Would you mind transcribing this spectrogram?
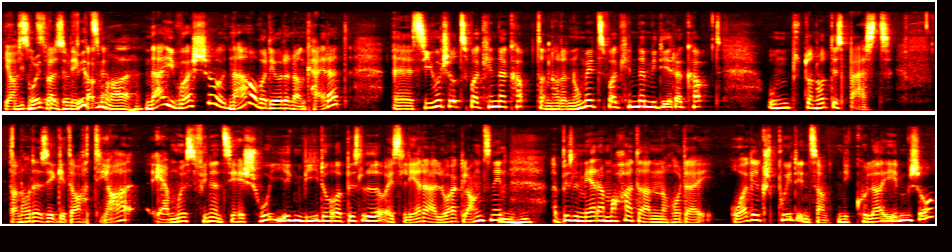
Ja, Ich wollte wär's so einen nicht Witz gegangen. machen. Nein, ich weiß schon. Nein, aber die hat er dann geheiratet. Äh, sie hat schon zwei Kinder gehabt, dann hat er nochmal zwei Kinder mit ihr gehabt und dann hat das passt. Dann hat er sich gedacht, ja, er muss finanziell schon irgendwie da ein bisschen als Lehrer, allein gelangt es nicht, Mhm. ein bisschen mehr machen. Dann hat er Orgel gespielt in St. Nikola eben schon,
